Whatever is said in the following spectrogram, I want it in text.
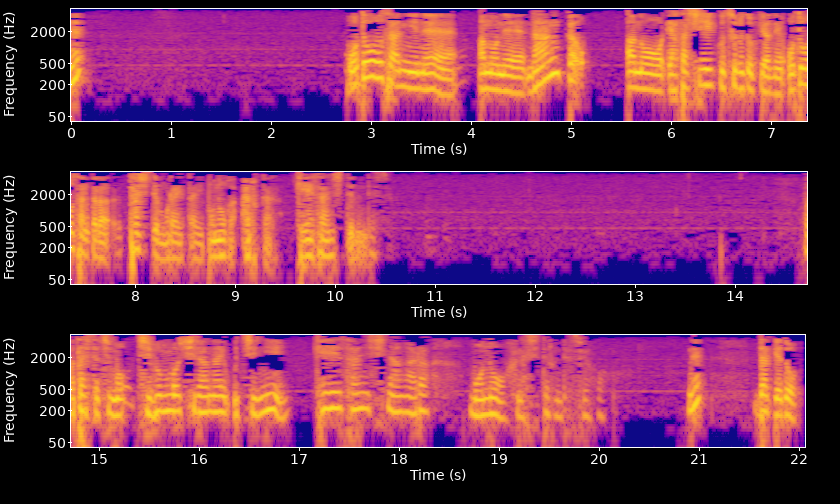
ね。お父さんにね、あのね、なんか、あの、優しくするときはね、お父さんから足してもらいたいものがあるから、計算してるんですよ。私たちも自分も知らないうちに計算しながらものを話してるんですよ。ね。だけど、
